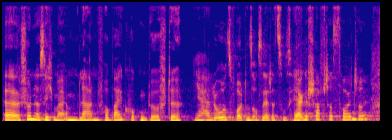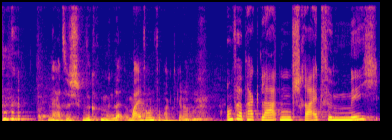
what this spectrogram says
Äh, schön, dass ich mal im Laden vorbeigucken durfte. Ja, hallo, es freut uns auch sehr, dass du es hergeschafft hast heute. Herzlich willkommen, mal einfach unverpackt, genau. Unverpackt Laden schreit für mich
